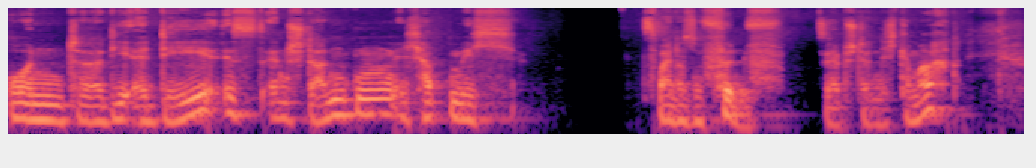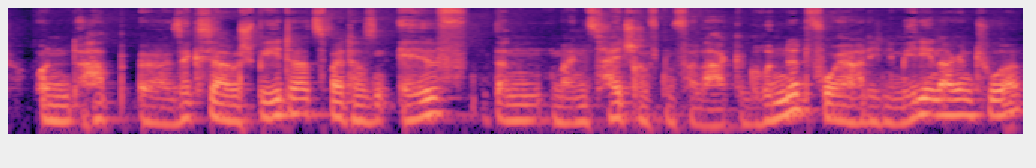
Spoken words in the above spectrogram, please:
und äh, die Idee ist entstanden. Ich habe mich 2005 selbstständig gemacht und habe äh, sechs Jahre später, 2011, dann meinen Zeitschriftenverlag gegründet. Vorher hatte ich eine Medienagentur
